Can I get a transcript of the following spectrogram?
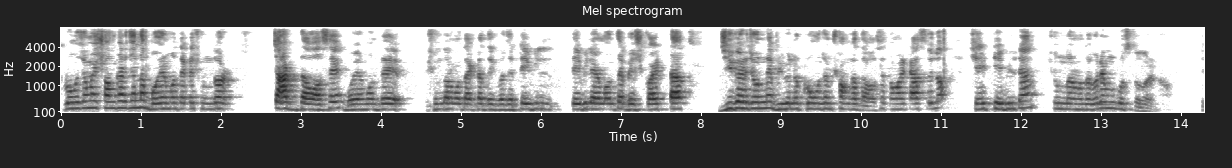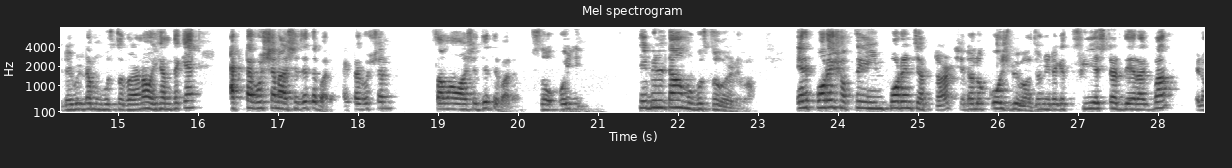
ক্রোমোজোমের সংখ্যার জন্য বইয়ের মধ্যে একটা সুন্দর চার্ট দেওয়া আছে। বইয়ের মধ্যে সুন্দর মতো একটা দেখবে যে টেবিল, টেবিলের মধ্যে বেশ কয়েকটা জীবের জন্য বিভিন্ন ক্রোমোজোম সংখ্যা দেওয়া আছে। তোমার কাজ হলো সেই টেবিলটা সুন্দর মতো করে মুখস্থ করে নাও। টেবিলটা মুখস্থ করে নাও ওইখান থেকে একটা কোশ্চেন আসে যেতে পারে। একটা কোশ্চেন সামাও আসে যেতে পারে। সো ওই টেবিলটা মুখস্থ করে নেওয়া। এরপরে সব থেকে ইম্পর্টেন্ট চ্যাপ্টার সেটা হলো কোষ বিভাজন। এটাকে থ্রি স্টার দিয়ে রাখবা, এটা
